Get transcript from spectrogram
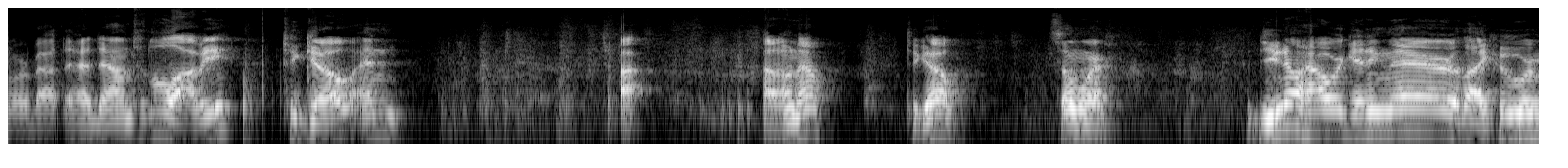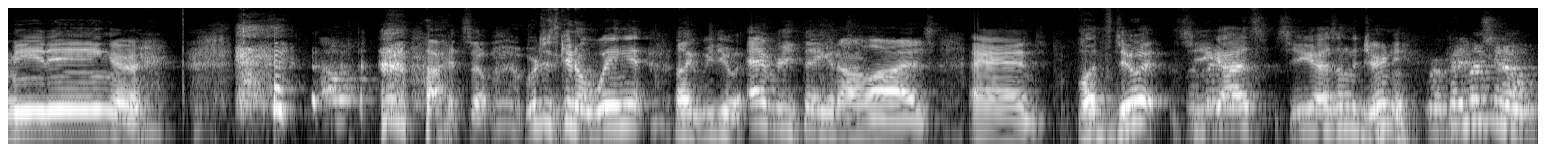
we're about to head down to the lobby to go and I, I don't know, to go somewhere. Do you know how we're getting there or like who we're meeting or Alright, so we're just gonna wing it like we do everything in our lives and let's do it. See you guys see you guys on the journey. We're pretty much gonna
